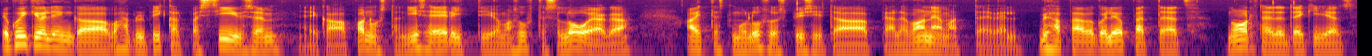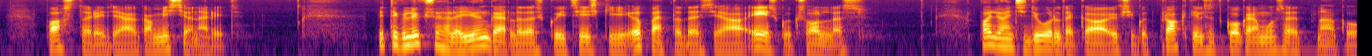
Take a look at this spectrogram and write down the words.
ja kuigi olin ka vahepeal pikalt passiivsem ega panustanud ise eriti oma suhtesse loojaga, aitas mul usus püsida peale vanemate veel pühapäevakooli õpetajad, noortetöö tegijad, pastorid ja ka missionärid mitte küll üks-ühele jüngerdades, kuid siiski õpetades ja eeskujuks olles palju andsid juurde ka üksikud praktilised kogemused nagu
